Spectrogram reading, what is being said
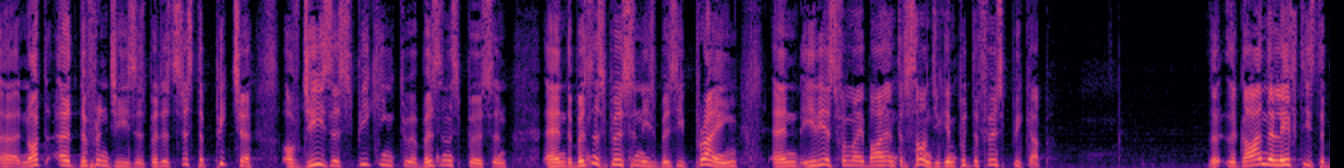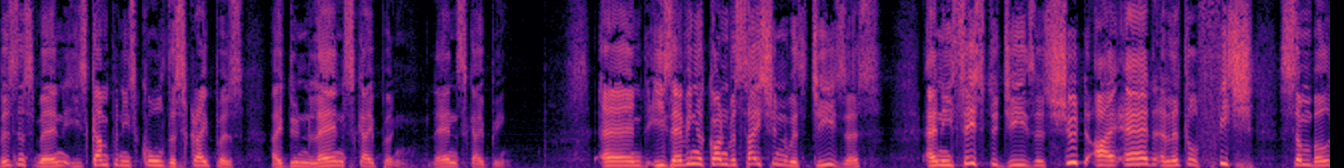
uh, not a different Jesus, but it's just a picture of Jesus speaking to a business person. And the business person is busy praying. And it is for my baie interessant. You can put the first pick up. The, the guy on the left is the businessman. His company is called The Scrapers. They do landscaping landscaping. And he's having a conversation with Jesus. And he says to Jesus, Should I add a little fish symbol?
